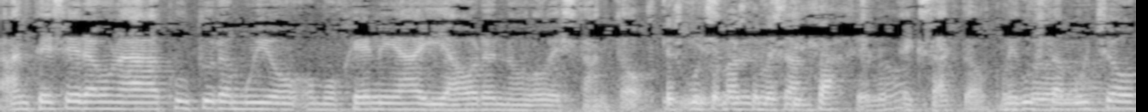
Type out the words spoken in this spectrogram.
Antes era una cultura muy ho- homogénea y ahora no lo es tanto. Es Y mucho más de mestizaje, ¿no? Exacto. Con me gusta la- mucho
